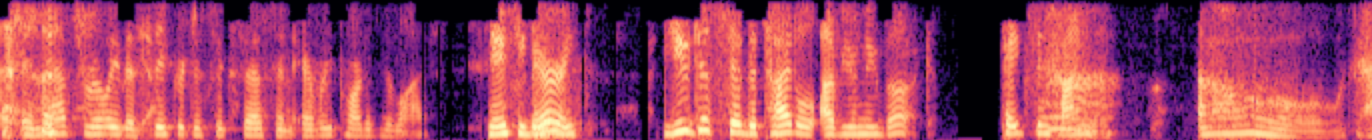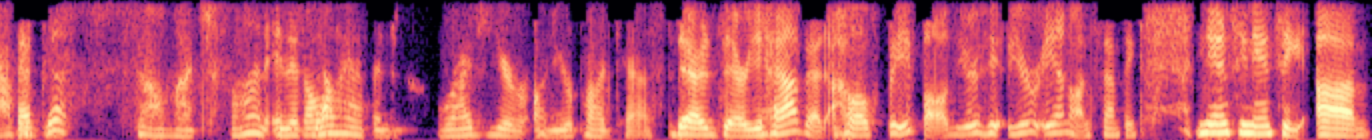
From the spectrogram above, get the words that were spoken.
and that's really the yeah. secret to success in every part of your life. Nancy Berry, you just said the title of your new book, Cakes and Kindness. Oh, that would be so much fun, and it all yeah. happened right here on your podcast. There, there you have it. Oh, people, you're you're in on something, Nancy. Nancy, um,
